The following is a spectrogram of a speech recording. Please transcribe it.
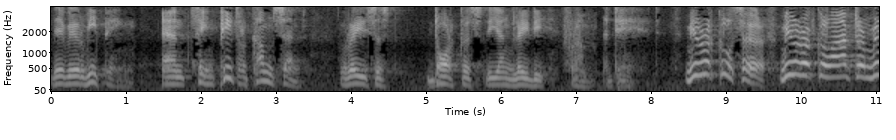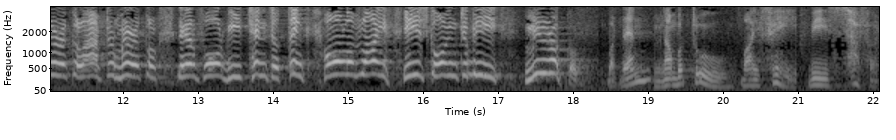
they were weeping. And St. Peter comes and raises Dorcas, the young lady, from the dead. Miracle, sir. Miracle after miracle after miracle. Therefore, we tend to think all of life is going to be miracle. But then, number two, by faith, we suffer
